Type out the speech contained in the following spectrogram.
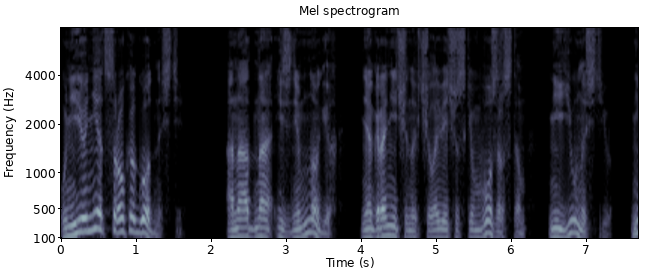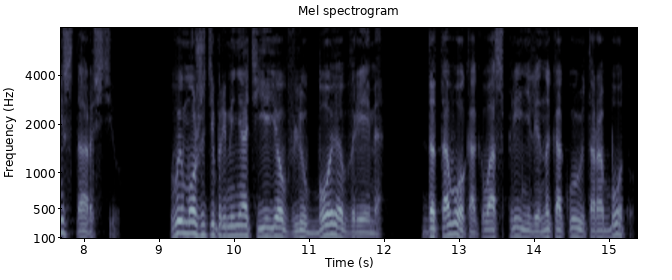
У нее нет срока годности. Она одна из немногих, не ограниченных человеческим возрастом, ни юностью, ни старостью. Вы можете применять ее в любое время, до того, как вас приняли на какую-то работу,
